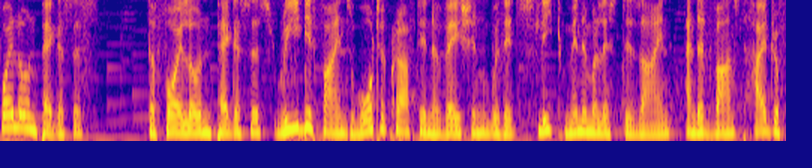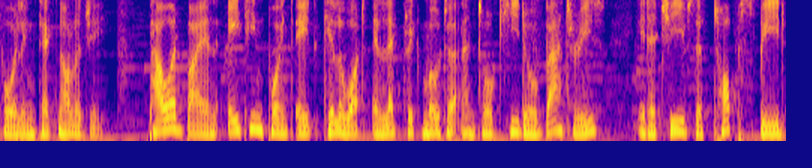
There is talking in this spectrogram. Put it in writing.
Foilone Pegasus The Foilone Pegasus redefines watercraft innovation with its sleek minimalist design and advanced hydrofoiling technology. Powered by an 18.8 kilowatt electric motor and Torqeedo batteries, it achieves a top speed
